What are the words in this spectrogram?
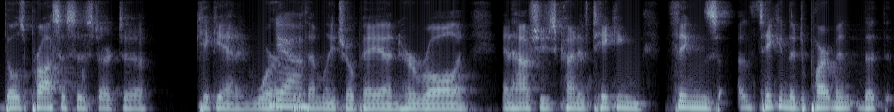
those processes start to kick in and work Yeah. with Emily Tropea and her role and and how she's kind of taking things, uh, taking the department, the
